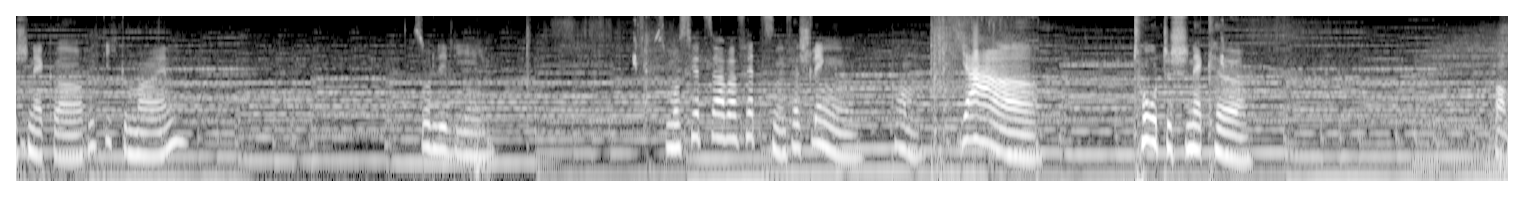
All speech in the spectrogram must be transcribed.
Schnecke. Richtig gemein. So, Lilly. Das muss jetzt aber fetzen, verschlingen. Komm. Ja! Tote Schnecke. Komm,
